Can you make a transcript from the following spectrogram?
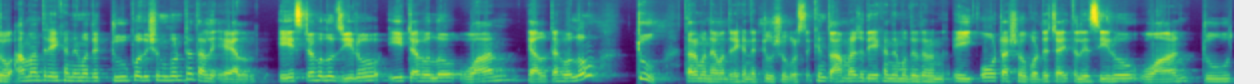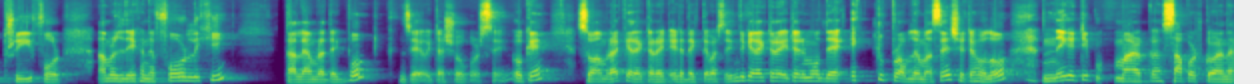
তো আমাদের এখানের মধ্যে টু পজিশন কোনটা? তাহলে এল এসটা হলো জিরো ইটা হলো ওয়ান এলটা হলো টু তার মানে আমাদের এখানে টু শো করছে। কিন্তু আমরা যদি এখানের মধ্যে ধরুন এই ওটা শো করতে চাই, তাহলে zero one two three four আমরা যদি এখানে ফোর লিখি, তাহলে আমরা দেখব যে ওইটা শো করছে ওকে সো আমরা ক্যারেক্টার রাইট এটা দেখতে পাচ্ছি কিন্তু ক্যারেক্টার এটার মধ্যে একটু প্রবলেম আছে, সেটা হলো নেগেটিভ মার্ক সাপোর্ট করে না।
